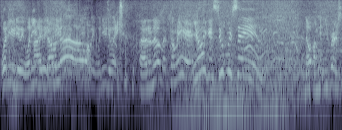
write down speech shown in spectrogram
What are you doing? What are you doing? I doing? don't what know. are you doing? What are you doing? What are you doing? I don't know, but come here. You're like a Super Saiyan! No, I'm hitting you first.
